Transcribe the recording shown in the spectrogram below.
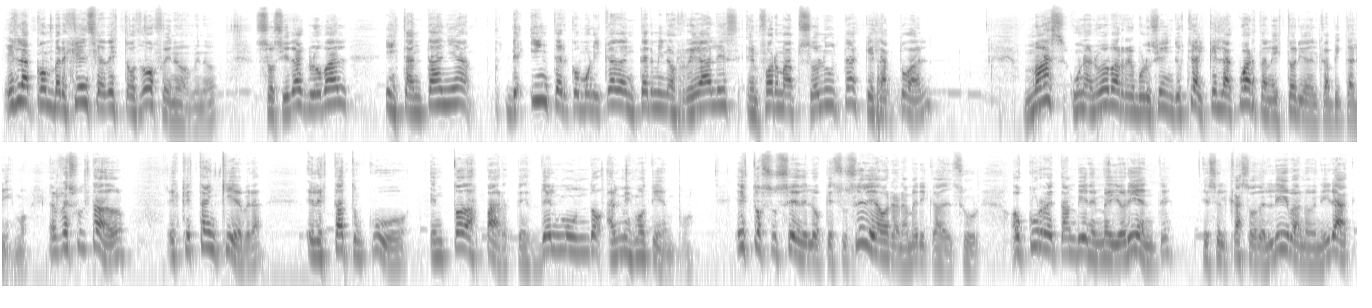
Es la convergencia de estos dos fenómenos, sociedad global instantánea, de, intercomunicada en términos reales, en forma absoluta, que es la actual, más una nueva revolución industrial, que es la cuarta en la historia del capitalismo. El resultado es que está en quiebra el statu quo en todas partes del mundo al mismo tiempo. Esto sucede, lo que sucede ahora en América del Sur, ocurre también en Medio Oriente, es el caso del Líbano, en Irak,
